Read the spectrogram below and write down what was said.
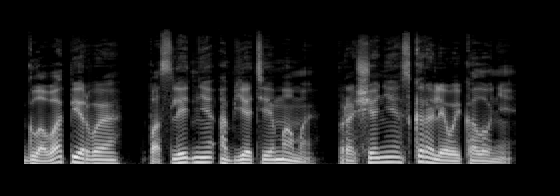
Глава первая. Последнее объятие мамы. Прощание с королевой колонии.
